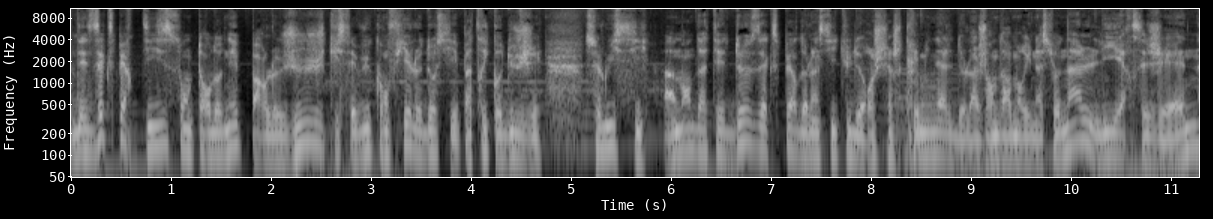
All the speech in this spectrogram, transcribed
des expertises sont ordonnées par le juge qui s'est vu confier le dossier, Patrick Audugé. Celui-ci a mandaté deux experts de l'Institut de recherche criminelle de la Gendarmerie nationale, l'IRCGN,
